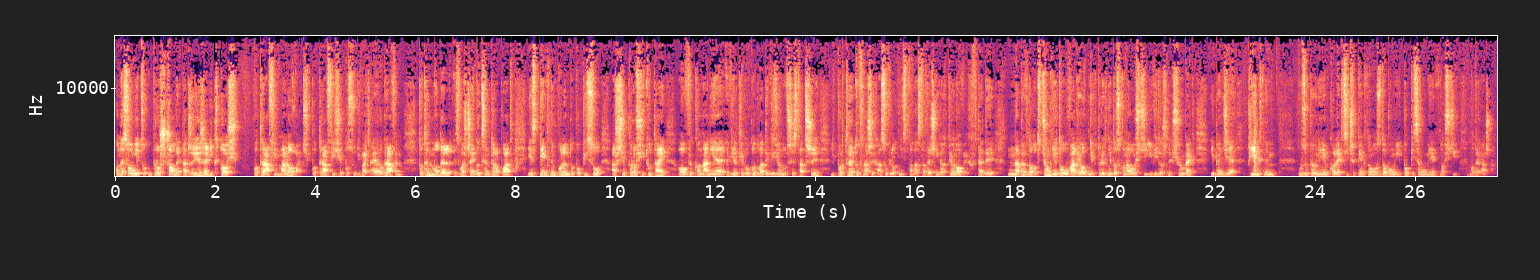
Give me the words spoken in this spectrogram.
one są nieco uproszczone, także jeżeli ktoś potrafi malować, potrafi się posługiwać aerografem, to ten model, zwłaszcza jego centropłat, jest pięknym polem do popisu, aż się prosi tutaj o wykonanie wielkiego godła dywizjonu 303 i portretów naszych asów lotnictwa na statecznikach pionowych. Wtedy na pewno odciągnie to uwagę od niektórych niedoskonałości i widocznych śrubek i będzie pięknym uzupełnieniem kolekcji, czy piękną ozdobą i popisem umiejętności modelarza.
